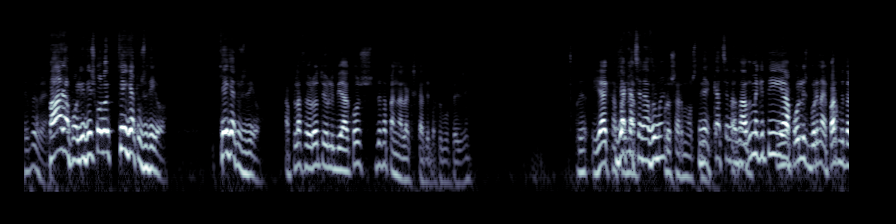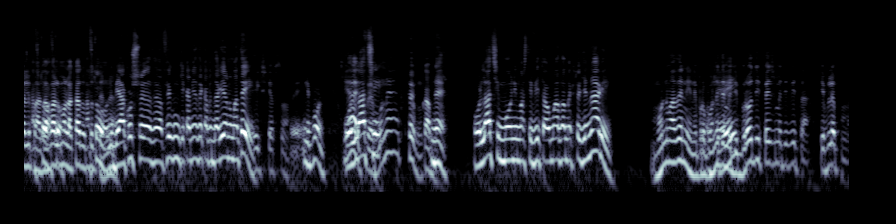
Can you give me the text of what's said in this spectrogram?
Ε, βέβαια. Πάρα πολύ δύσκολο και για τους δύο. Και για τους δύο. Απλά θεωρώ ότι ο Ολυμπιακός δεν θα πάει να αλλάξει κάτι από αυτό που παίζει. Ε, Η ΑΕΚ θα Για πάει κάτσε να δούμε. προσαρμοστεί. Ναι, κάτσε να θα, δούμε. θα δούμε και τι Ναι. απολύσεις μπορεί να υπάρχουν και τα λοιπά. Να τα βάλουμε όλα κάτω αυτό. τότε. Ο ναι. Ολυμπιακός θα φύγουν και καμιά δεκαπενταρία ονοματέοι. Έχεις και αυτό. Ε, Λοιπόν, Και οι ο ΑΕΚ Λάτσι. φεύγουν, ναι, φεύγουν κάπως. Ναι. Ο Λάτσι μόνιμα στη Β' ομάδα μέχρι το Γενάρη. Μόνιμα δεν είναι. Προπονείται ΟΚ. με την πρώτη, παίζει με τη Β. Και βλέπουμε.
